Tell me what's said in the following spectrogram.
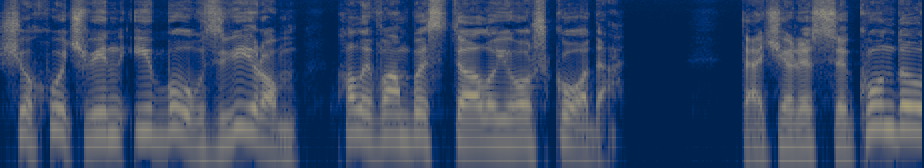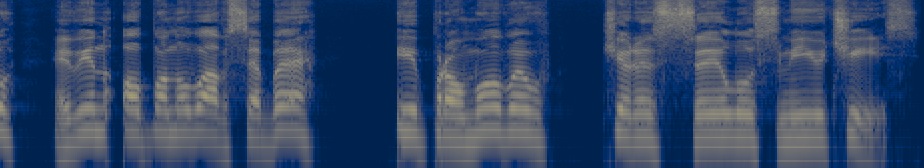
що, хоч він і був звіром, але вам би стало його шкода. Та через секунду він опанував себе і промовив через силу сміючись.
